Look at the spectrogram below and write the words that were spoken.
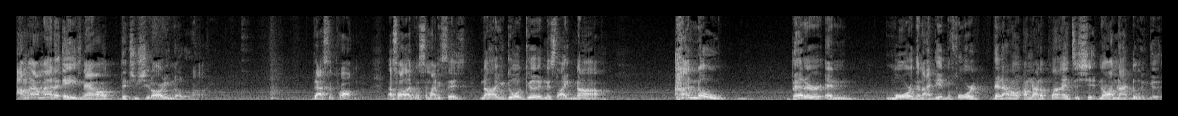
I'm I'm at an age now that you should already know the line. That's the problem. That's why like when somebody says, nah, you doing good, and it's like, nah, I know better and more than I did before that I don't I'm not applying to shit. No, I'm not doing good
